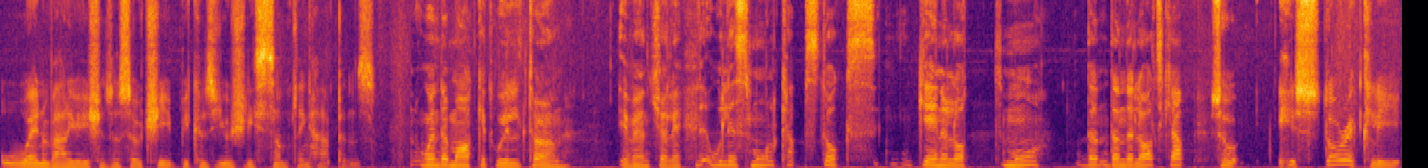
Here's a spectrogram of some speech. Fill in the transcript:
when valuations are so cheap because usually something happens. When the market will turn eventually. Will the small cap stocks gain a lot more than, than the large cap? So historically,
